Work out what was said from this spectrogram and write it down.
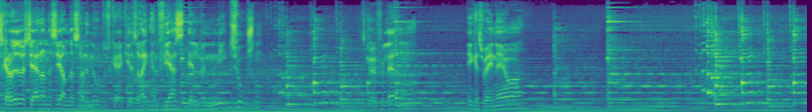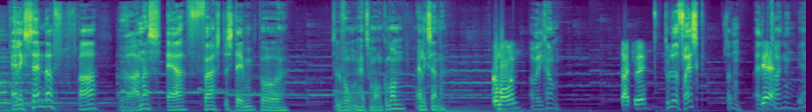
Skal du vide, hvad stjernerne siger om dig, så er det nu, du skal give os ring 70 11 9000. Skal være fyldt 18. Ikke have svage næver. Alexander fra Randers er første stemme på øh, telefonen her til morgen. Godmorgen, Alexander. Godmorgen. Og velkommen. Tak for det. Du lyder frisk, sådan. Alt Ja. ja. betragtning. Ja.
